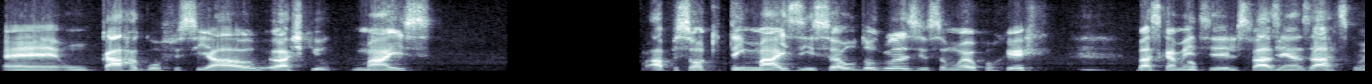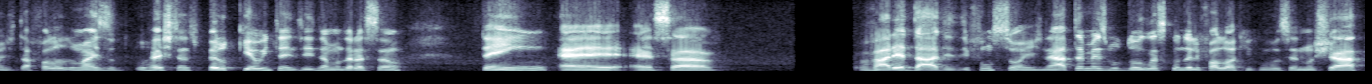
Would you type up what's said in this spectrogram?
é, um cargo oficial. Eu acho que o mais a pessoa que tem mais isso é o Douglas e o Samuel, porque basicamente eles fazem as artes, como a gente está falando, mas o, o, restante, pelo que eu entendi da moderação, tem é, essa variedade de funções, né? Até mesmo o Douglas, quando ele falou aqui com você no chá,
